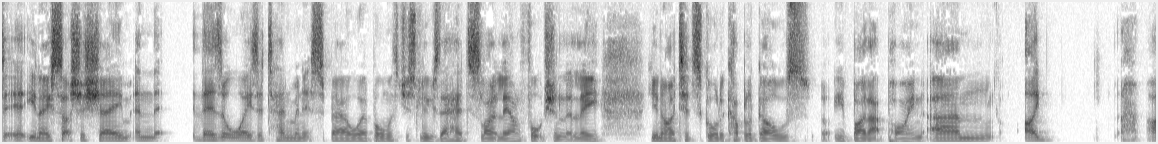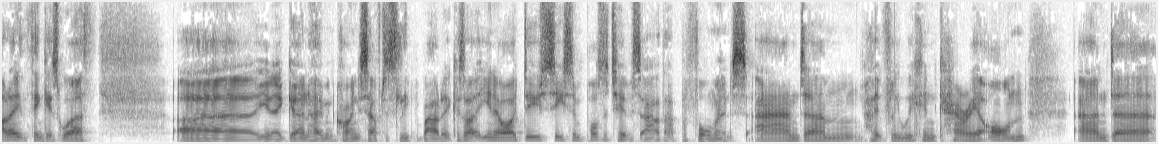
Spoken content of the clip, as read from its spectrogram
you know, such a shame. And there's always a 10 minute spell where Bournemouth just lose their head slightly. Unfortunately, United scored a couple of goals by that point. Um, I, I don't think it's worth. Uh, you know, going home and crying yourself to sleep about it because I, you know, I do see some positives out of that performance, and um, hopefully we can carry it on. And uh,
